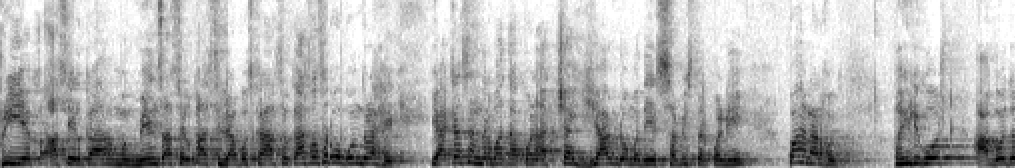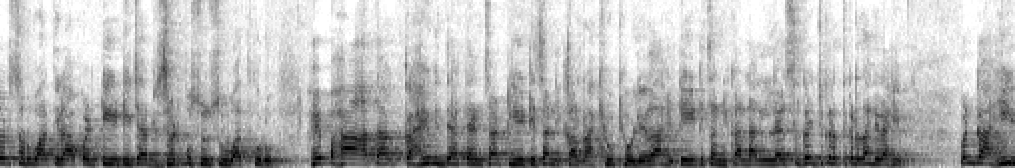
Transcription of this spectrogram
प्री एक असेल का मग मेन्स असेल का सिलेबस का असेल का असा सर्व गोंधळ आहे. याच्या संदर्भात आपण आजच्या ह्या व्हिडिओमध्ये सविस्तरपणे पाहणार आहोत. पहिली गोष्ट अगोदर सुरुवातीला आपण टी ई टीच्या रिझल्टपासून सुरुवात करू. हे पहा आता काही विद्यार्थ्यांचा टी ई टीचा निकाल राखीव ठेवलेला आहे. टी ई टीचा निकाल लागलेला आहे सगळं जिकडं तिकडं झालेलं आहे. पण काही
